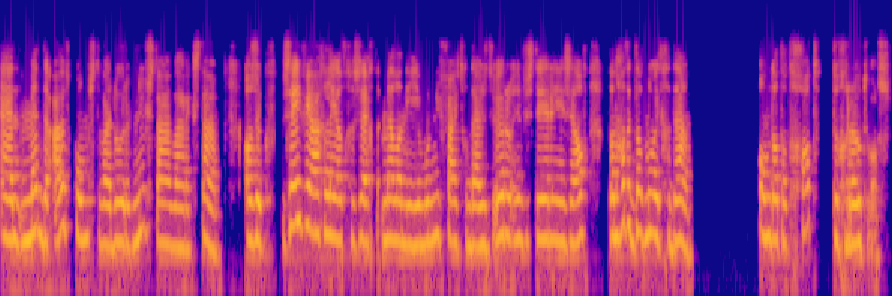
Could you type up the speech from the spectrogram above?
en met de uitkomst waardoor ik nu sta waar ik sta. Als ik zeven jaar geleden had gezegd, Melanie, je moet nu 50.000 euro investeren in jezelf, dan had ik dat nooit gedaan. Omdat dat gat te groot was.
